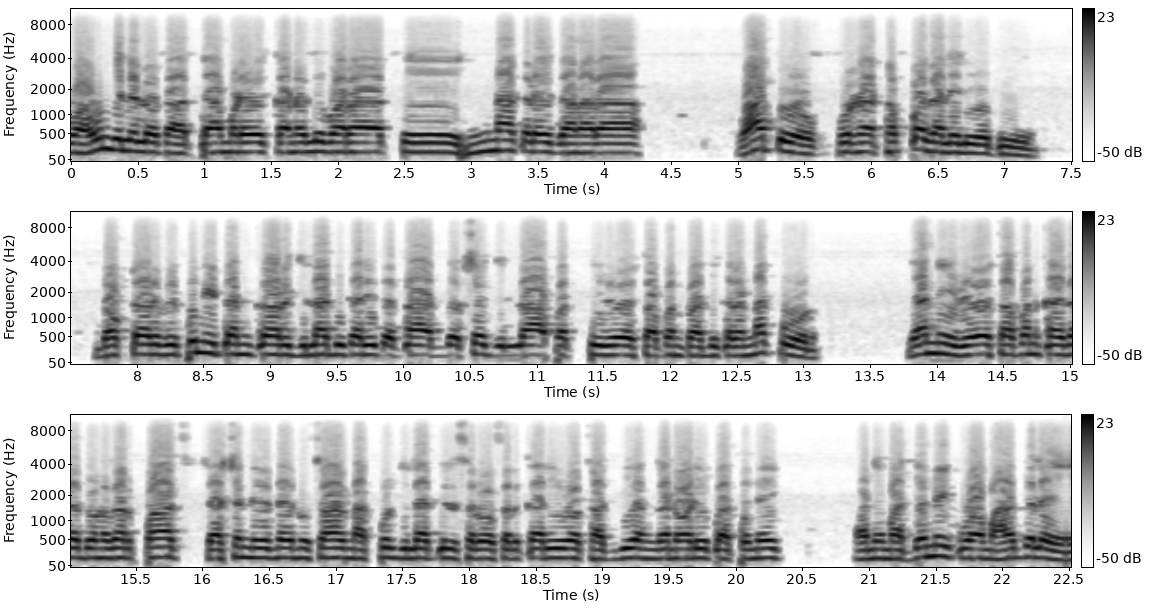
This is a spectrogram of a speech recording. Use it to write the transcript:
वाहून गेलेला होता. त्यामुळे कानोलीबारा ते हिंगणाकडे जाणारा वाहतूक पूर्ण ठप्प झालेली होती. डॉक्टर विपिन इटनकर जिल्हाधिकारी तथा अध्यक्ष जिल्हा आपत्ती व्यवस्थापन प्राधिकरण नागपूर यांनी व्यवस्थापन कायदा दोन हजार पाच शासन निर्णयानुसार नागपूर जिल्ह्यातील सर्व सरकारी व खाजगी अंगणवाडी प्राथमिक आणि माध्यमिक व महाविद्यालय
